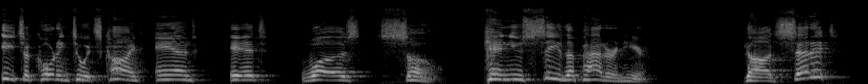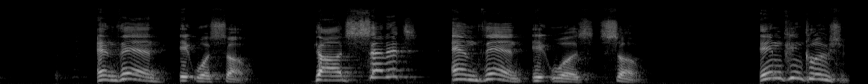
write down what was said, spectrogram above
each according to its kind. And it was so. Can you see the pattern here? God said it, and then it was so. God said it, and then it was so. In conclusion,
